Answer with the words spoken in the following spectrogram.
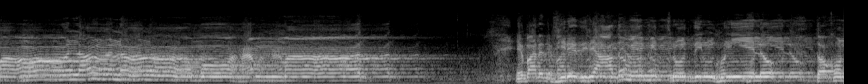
মাওলানা মুহাম্মদ। এবার ধীরে ধীরে আদমের মৃত্যুর দিন ঘনিয়ে এলো। তখন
